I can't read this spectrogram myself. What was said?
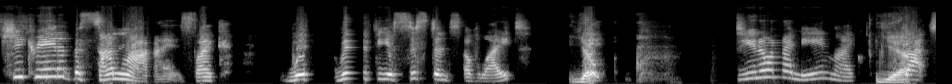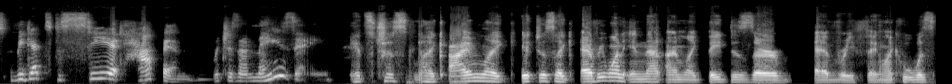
She created the sunrise, like with with the assistance of light. Yep. Do you know what I mean? Like, yeah, we, got, we get to see it happen, which is amazing. It's just like I'm like it. Just like everyone in that, I'm like they deserve everything. Like who was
